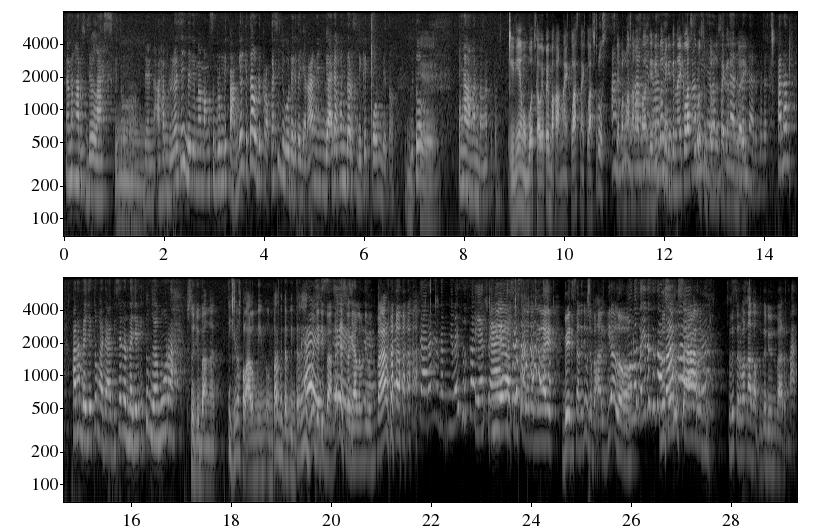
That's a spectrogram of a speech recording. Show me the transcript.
memang harus jelas gitu. Hmm. Dan alhamdulillah sih dari memang sebelum dipanggil kita udah prokesnya juga udah kita jalanin, nggak ada kendor sedikit pun gitu. Itu Oke. pengalaman banget itu. Ini yang membuat KWP bakal naik kelas, naik kelas terus. Setiap permasalahan kayak gitu kan bikin kita naik kelas terus Amin, untuk ya menyelesaikan benar, yang baik. Benar, benar. Karena karena belajar itu nggak ada habisnya dan belajar itu nggak murah. Setuju banget. Gila kalau alumni Unpar pinter-pinter ya, gue Eh, jadi bangga sih, sebagai alumni sih. Unpar. Nilai susah ya, Seth. Iya, susah dapat nilai B di sana aja udah bahagia loh. Lulus aja udah susah Lulus banget. susah. Lu berapa tahun waktu itu di Unpar? Empat.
